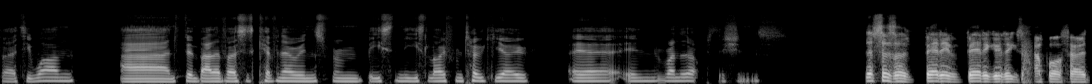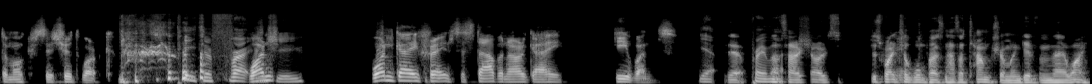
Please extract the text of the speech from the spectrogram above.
31, and Finn Balor versus Kevin Owens from Beast in the East live from Tokyo uh, in runner-up positions. This is a very, very good example of how democracy should work. Peter threatens One- you, One guy threatens to stab another guy, he wins. Yeah, yeah, pretty much. That's how it goes. Just wait till one person has a tantrum and give them their way.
